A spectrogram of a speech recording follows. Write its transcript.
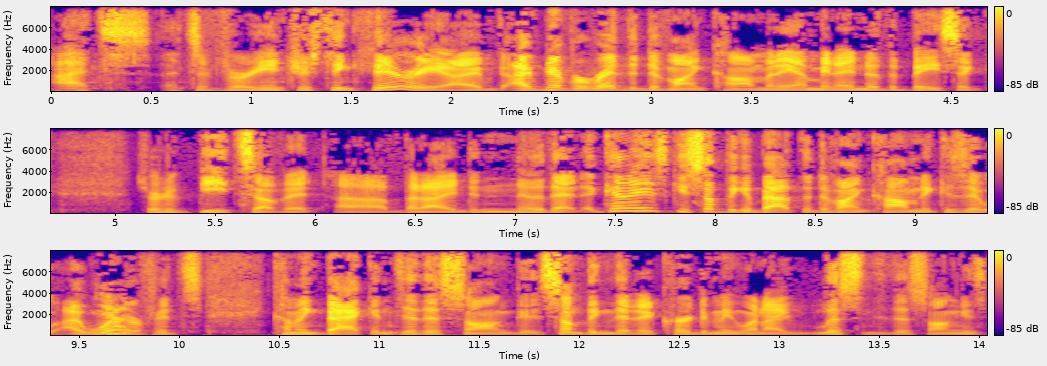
That's that's a very interesting theory. I've I've never read the Divine Comedy. I mean, I know the basic sort of beats of it, uh, but I didn't know that. Can I ask you something about the Divine Comedy? Because I wonder yeah. if it's coming back into this song. It's something that occurred to me when I listened to this song is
